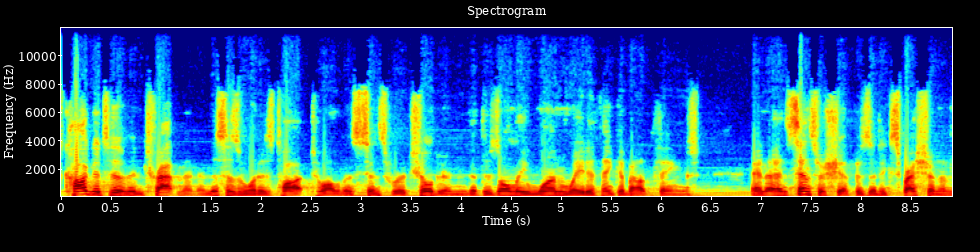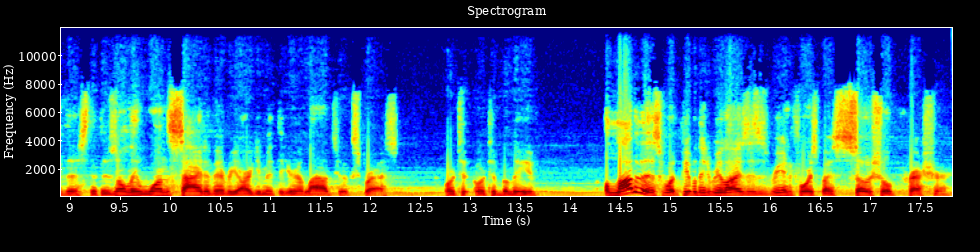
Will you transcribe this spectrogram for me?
cognitive entrapment, and this is what is taught to all of us since we're children that there's only one way to think about things. And, and censorship is an expression of this, that there's only one side of every argument that you're allowed to express or to, or to believe. A lot of this, what people need to realize, is is reinforced by social pressure.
